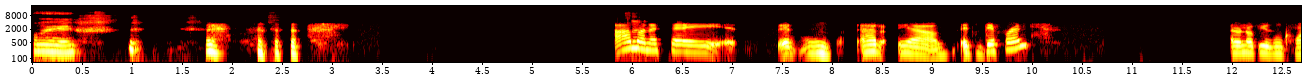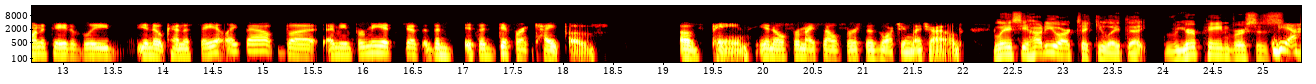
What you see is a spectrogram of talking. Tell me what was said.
Boy. I'm gonna say it, it yeah, it's different. I don't know if you can quantitatively, you know, kind of say it like that, but I mean, for me, it's just it's a it's a different type of of pain, you know, for myself versus watching my child. Lacie, how do you articulate that? Your pain versus yeah.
